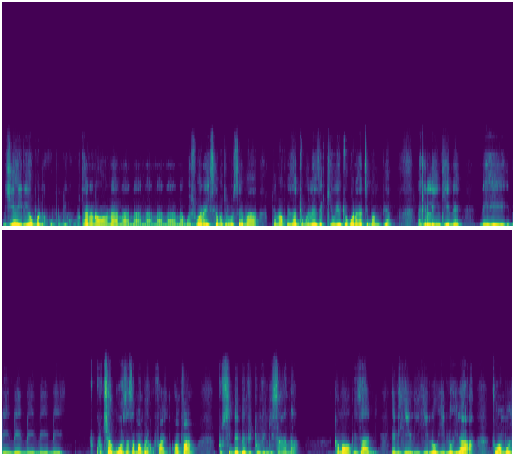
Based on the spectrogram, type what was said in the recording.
njia iliyopo ni kukutana na, na, na, na, na, na, na, na Mheshimiwa Rais kama tulivyosema, na wapinzani, tumweleze kiu yetu kuwa na katiba mpya, lakini lingine ni, ni, ni, ni, ni, ni kuchagua sasa mambo ya kufanya. Kwa mfano, tusibebe vitu vingi sana kama wapinzani, yani hili hilo hilo hilo. Ah, ah, tuamue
